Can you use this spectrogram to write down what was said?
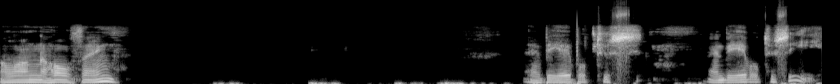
along the whole thing and be able to see, and be able to see.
